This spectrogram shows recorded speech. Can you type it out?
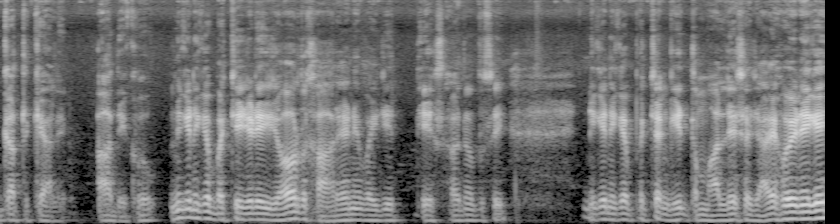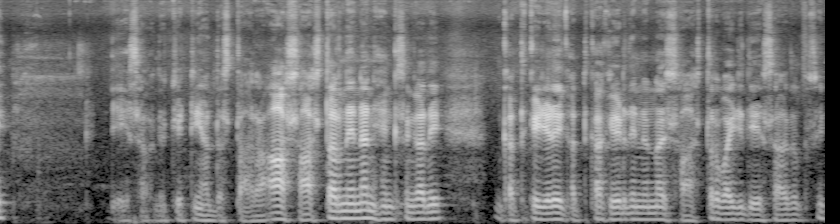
ਗੱਤ ਕਿਆਲੇ ਆ ਦੇਖੋ, ਨਿੱਕੇ ਨਿੱਕੇ ਬੱਚੇ ਜਿਹੜੇ ਜ਼ੋਰ ਦਿਖਾ ਰਹੇ ਨੇ ਬਾਈ ਜੀ, ਦੇਖ ਸਕਦੇ ਹੋ ਤੁਸੀਂ, ਨਿੱਕੇ ਨਿੱਕੇ ਚੰਗੀ ਦਮਾਲੇ ਸਜਾਏ ਹੋਏ ਨੇਗੇ। ਦੇਖ ਸਕਦੇ ਹੋ ਚਿੱਟੀਆਂ ਦਸਤਾਰਾਂ ਆ ਸ਼ਾਸਤਰ ਨੇ ਇਹਨਾਂ ਨਿਹੰਗ ਸਿੰਘਾਂ ਦੇ ਗੱਤਕੇ ਜਿਹੜੇ ਗੱਤਕਾ ਖੇਡਦੇ ਨੇ, ਉਹਨਾਂ ਦੇ ਸ਼ਾਸਤਰ ਬਾਈ ਜੀ ਦੇਖ ਸਕਦੇ ਹੋ ਤੁਸੀਂ।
